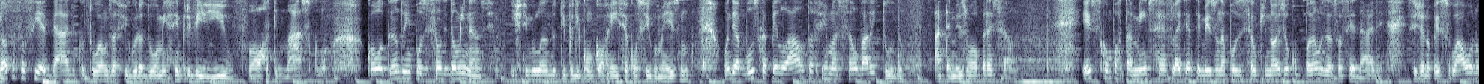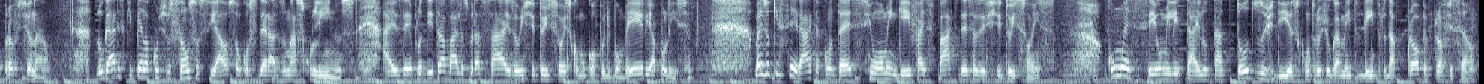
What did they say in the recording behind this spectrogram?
Nossa sociedade, cultuamos a figura do homem sempre viril, forte, másculo, colocando-o em posição de dominância, estimulando o tipo de concorrência consigo mesmo, onde a busca pela autoafirmação vale tudo, até mesmo a opressão. Esses comportamentos refletem até mesmo na posição que nós ocupamos na sociedade, seja no pessoal ou no profissional. Lugares que, pela construção social, são considerados masculinos, a exemplo de trabalhos braçais ou instituições como o Corpo de Bombeiro e a Polícia. Mas o que será que acontece se um homem gay faz parte dessas instituições? Como é ser um militar e lutar todos os dias contra o julgamento dentro da própria profissão?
